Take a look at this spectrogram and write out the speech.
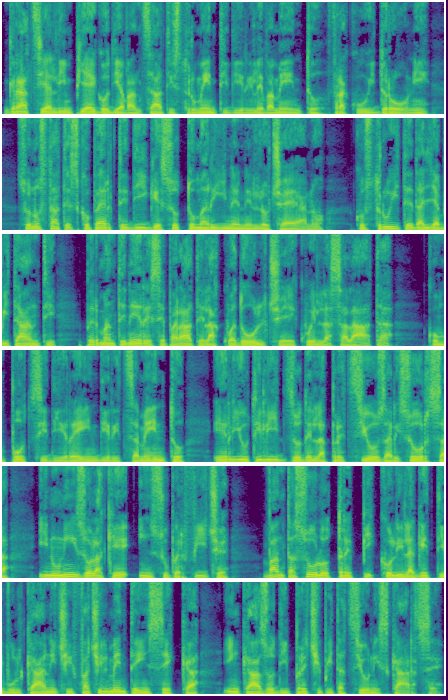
Grazie all'impiego di avanzati strumenti di rilevamento, fra cui droni, sono state scoperte dighe sottomarine nell'oceano, costruite dagli abitanti per mantenere separate l'acqua dolce e quella salata, con pozzi di reindirizzamento e riutilizzo della preziosa risorsa in un'isola che, in superficie, vanta solo tre piccoli laghetti vulcanici facilmente in secca in caso di precipitazioni scarse.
